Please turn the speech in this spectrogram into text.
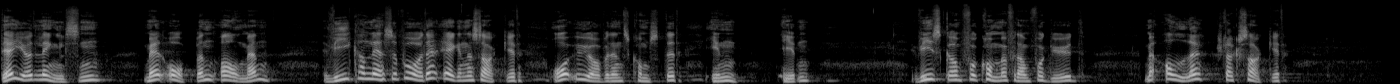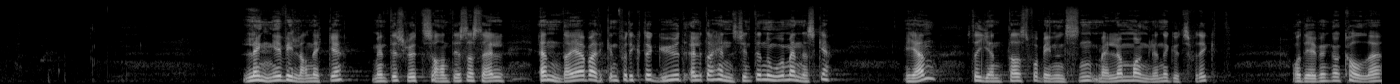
Det gjør lignelsen mer åpen og allmenn. Vi kan lese våre egne saker og uoverenskomster inn i den. Vi skal få komme fram for Gud med alle slags saker. Lenge ville han ikke, men til slutt sa han til seg selv enda jeg verken frykter Gud eller tar hensyn til noe menneske. Igjen så gjentas forbindelsen mellom manglende gudsfrykt og det vi kan kalle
